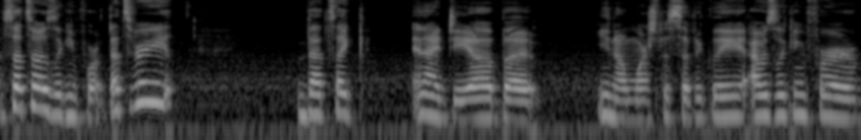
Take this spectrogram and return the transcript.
so that's what I was looking for. That's very, that's like an idea, but you know, more specifically, I was looking for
